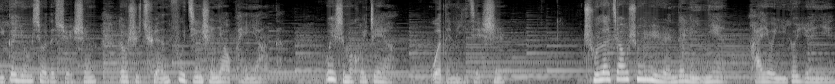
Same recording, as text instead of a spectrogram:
一个优秀的学生，都是全副精神要培养的。为什么会这样？我的理解是，除了教书育人的理念，还有一个原因。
